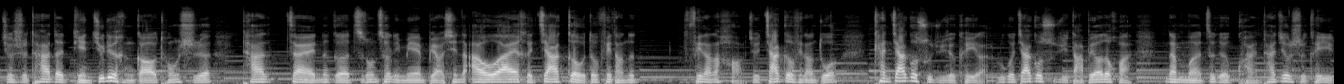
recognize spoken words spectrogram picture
就是它的点击率很高，同时它在那个直通车里面表现的 ROI 和加购都非常的非常的好，就加购非常多，看加购数据就可以了。如果加购数据达标的话，那么这个款它就是可以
